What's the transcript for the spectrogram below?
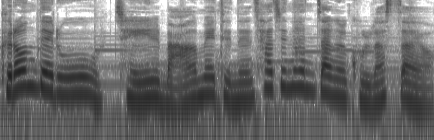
그런대로 제일 마음에 드는 사진 한 장을 골랐어요.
